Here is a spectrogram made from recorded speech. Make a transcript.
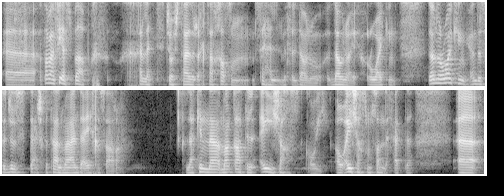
آه طبعا في أسباب خلت جوش تايلر يختار خصم سهل مثل داونو داونا روايكينج داونا روايكينج عنده سجل 16 قتال ما عنده أي خسارة. لكنه ما قاتل أي شخص قوي أو أي شخص مصنف حتى. آه،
